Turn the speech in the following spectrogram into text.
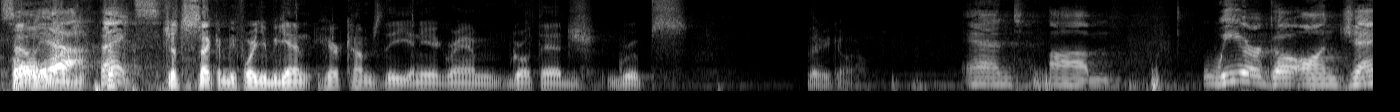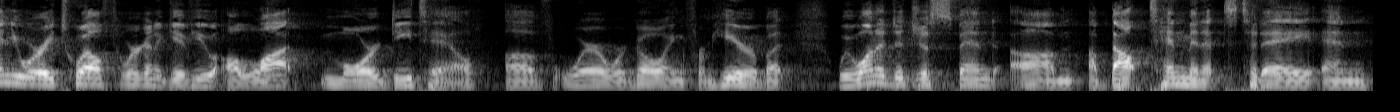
so, well, yeah, thanks. Just, just a second before you begin. Here comes the Enneagram Growth Edge groups. There you go. And um, we are go on January 12th. We're going to give you a lot more detail of where we're going from here, but we wanted to just spend um, about 10 minutes today and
